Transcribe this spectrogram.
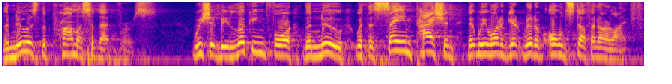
The new is the promise of that verse. We should be looking for the new with the same passion that we want to get rid of old stuff in our life.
